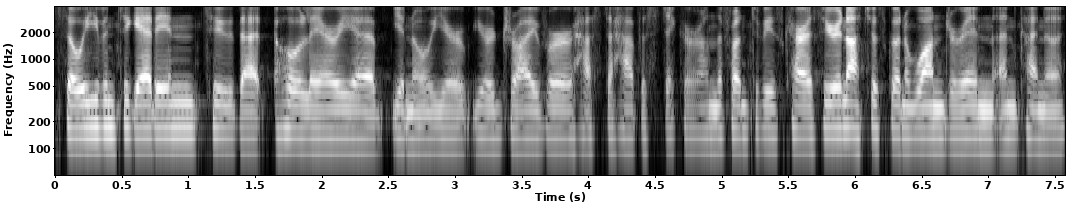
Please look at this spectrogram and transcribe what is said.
So even to get into that whole area, you know, your your driver has to have a sticker on the front of his car. So you're not just going to wander in and kind of,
